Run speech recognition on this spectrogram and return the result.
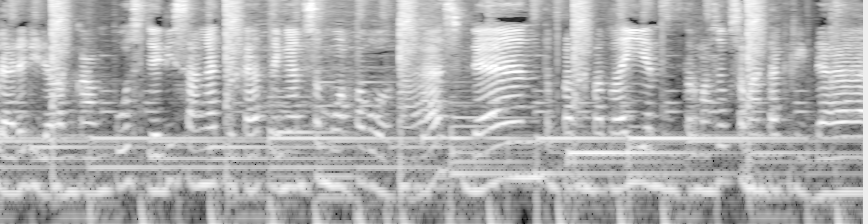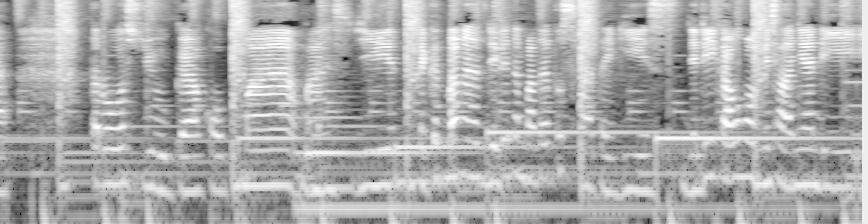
berada di dalam kampus jadi sangat dekat dengan semua fakultas dan tempat-tempat lain termasuk Samanta Krida terus juga Kopma, masjid, deket banget. Jadi tempatnya tuh strategis. Jadi kamu kalau misalnya di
